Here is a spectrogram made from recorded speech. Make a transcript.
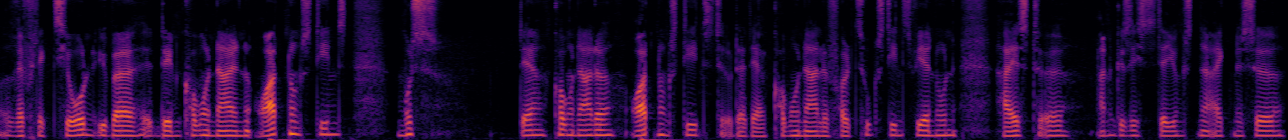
Reflexion über den kommunalen Ordnungsdienst. Muss der kommunale Ordnungsdienst oder der kommunale Vollzugsdienst, wie er nun heißt, äh, angesichts der jüngsten Ereignisse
